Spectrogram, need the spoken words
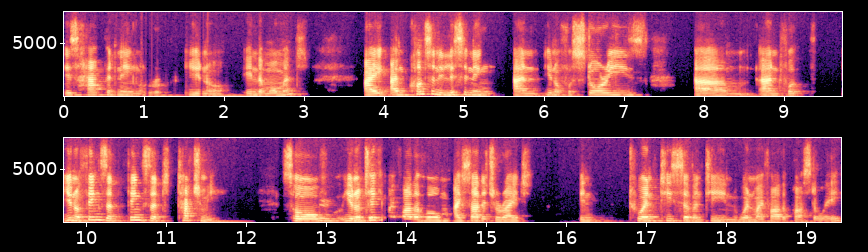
is happening, you know, in the moment. I, I'm constantly listening and, you know, for stories um, and for, you know, things that, things that touch me. So, mm. you know, taking my father home, I started to write in 2017 when my father passed away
